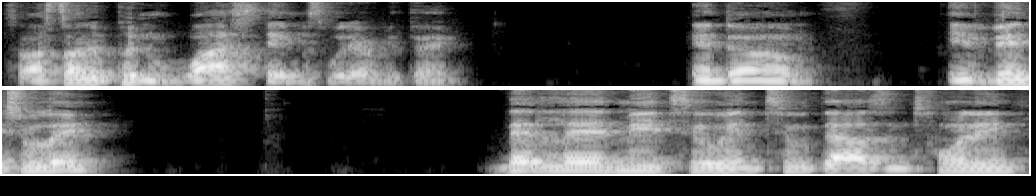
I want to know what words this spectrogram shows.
So I started putting why statements with everything. And um eventually that led me to in 2020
